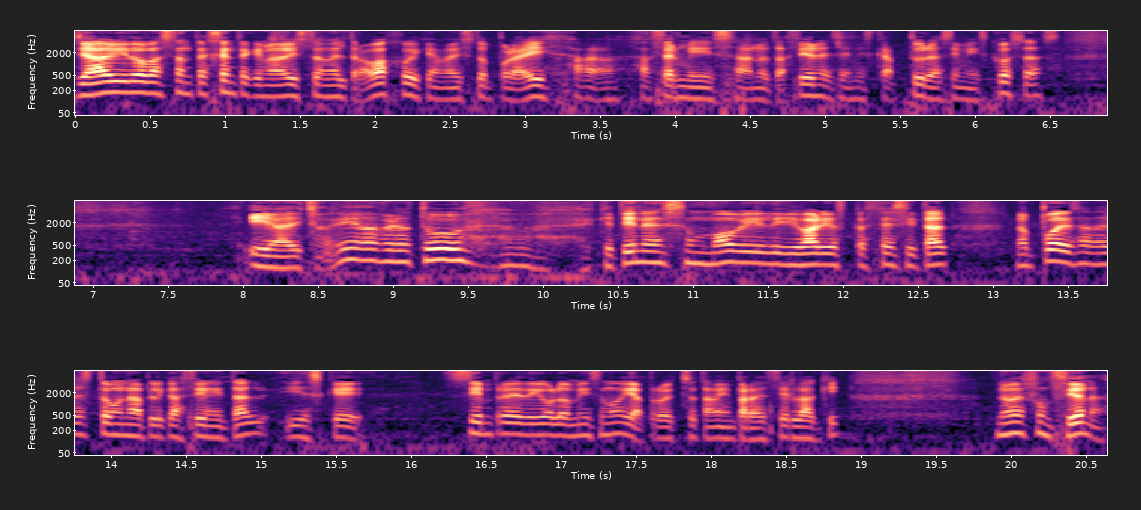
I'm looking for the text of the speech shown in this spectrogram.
ya ha habido bastante gente que me ha visto en el trabajo y que me ha visto por ahí a hacer mis anotaciones y mis capturas y mis cosas. Y me ha dicho, tío, pero tú que tienes un móvil y varios PCs y tal, no puedes hacer esto en una aplicación y tal. Y es que siempre digo lo mismo y aprovecho también para decirlo aquí. No me funciona.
